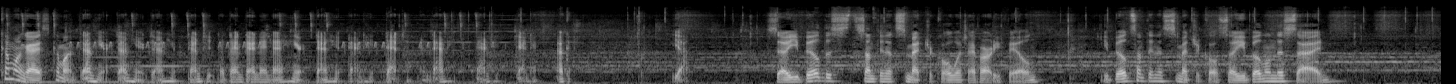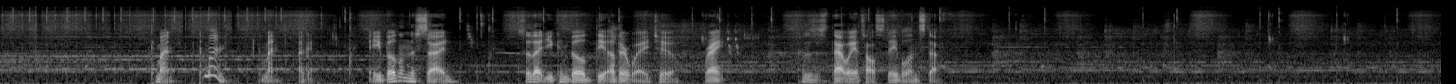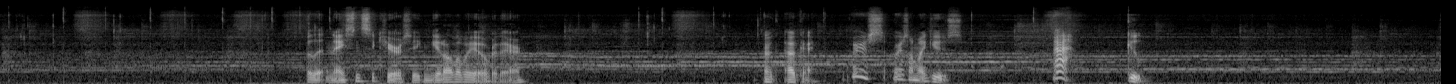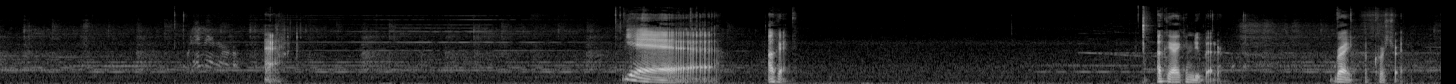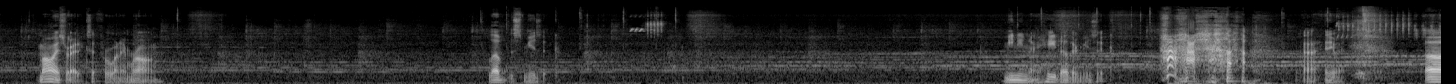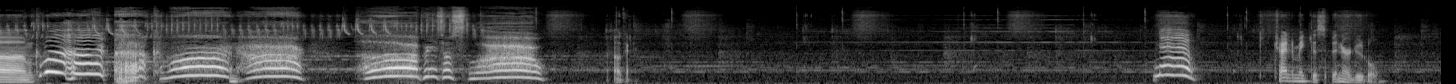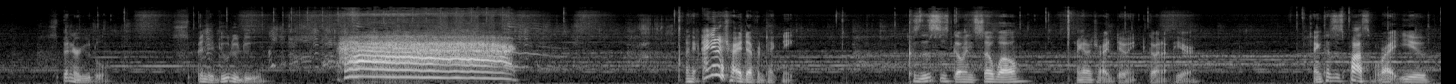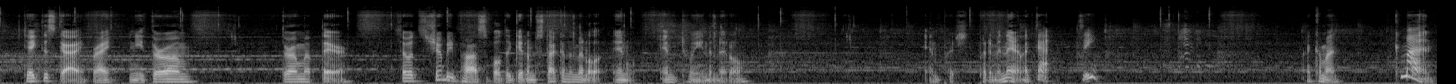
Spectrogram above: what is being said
Come on, guys. Come on. Down here. Down here. Down here. Down here. Down, down, down, down here. Down here. Down here. Down, down, down here. Down here. Down here. Okay. Yeah. So you build this something that's symmetrical, which I've already failed. You build something that's symmetrical. So you build on this side. Come on. Come on. Come on. Okay. And you build on this side so that you can build the other way too, right? Because that way it's all stable and stuff. Build it nice and secure so you can get all the way over there. Okay, where's where's all my goose? Ah, goo. Ah. Yeah. Okay. Okay, I can do better. Right, of course, right. I'm always right, except for when I'm wrong. Love this music. Meaning I hate other music. Ha ha ha ha! Uh, anyway. Um, come on! Uh, come on! Ah! Ah, being so slow! Okay. No! Keep trying to make the spinner doodle. Spinner doodle. Spinner doodle doo. Ah! Okay, I'm gonna try a different technique. Because this is going so well, I'm gonna try doing going up here. And because it's possible, right? You take this guy, right? And you throw him, throw him up there. So it should be possible to get him stuck in the middle, in, in between the middle. And push, put him in there, like that. See? Oh, come on. Come on.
